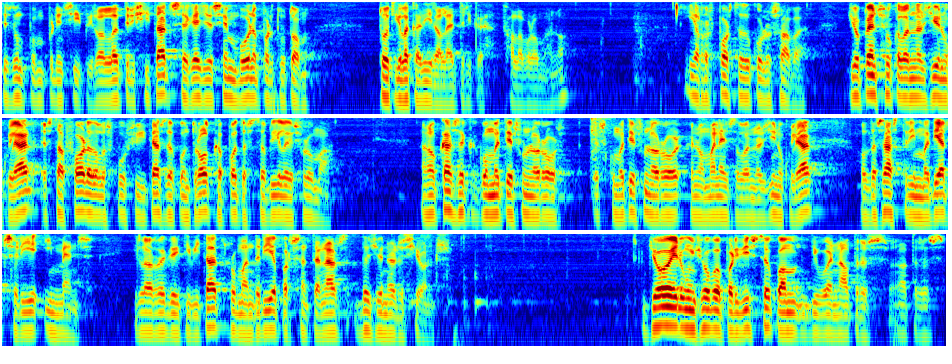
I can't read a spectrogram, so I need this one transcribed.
des d'un bon principi. L'electricitat segueix sent bona per tothom, tot i la cadira elèctrica, fa la broma, no? I a resposta de Kurosawa, jo penso que l'energia nuclear està fora de les possibilitats de control que pot establir l'ésser humà. En el cas de que cometés un error, es cometés un error en el maneig de l'energia nuclear, el desastre immediat seria immens i la radioactivitat romandria per centenars de generacions. Jo era un jove periodista, quan diuen altres, altres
